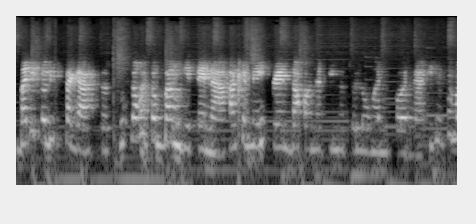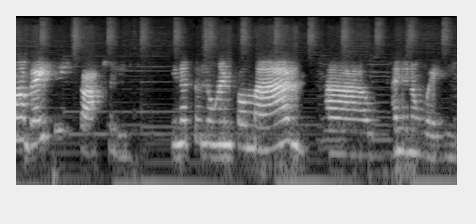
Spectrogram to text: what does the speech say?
Balik ulit sa gastos. Gusto ko itong banggitin na kasi may friend ako na tinutulungan ko na isa sa mga bridesmaids ko actually. Tinutulungan ko mag ah, ano ng wedding.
